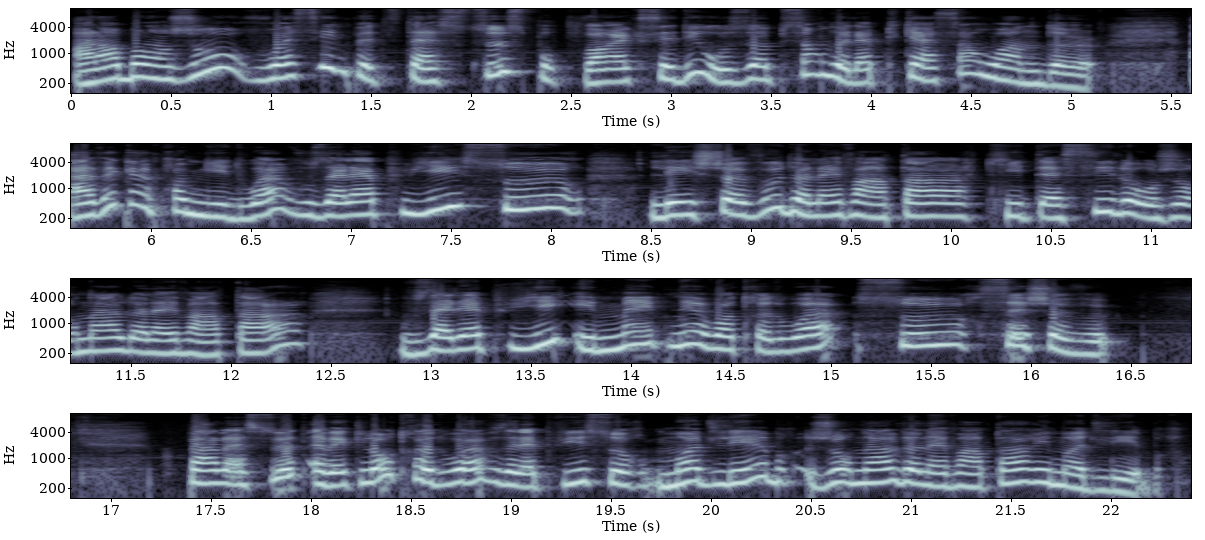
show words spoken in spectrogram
Alors bonjour, voici une petite astuce pour pouvoir accéder aux options de l'application Wonder. Avec un premier doigt, vous allez appuyer sur les cheveux de l'inventeur qui est assis au journal de l'inventeur. Vous allez appuyer et maintenir votre doigt sur ces cheveux. Par la suite, avec l'autre doigt, vous allez appuyer sur Mode libre, Journal de l'inventeur et Mode libre.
